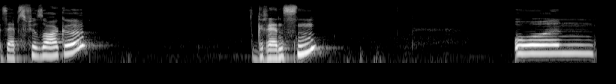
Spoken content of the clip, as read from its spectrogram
Selbstfürsorge, Grenzen und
